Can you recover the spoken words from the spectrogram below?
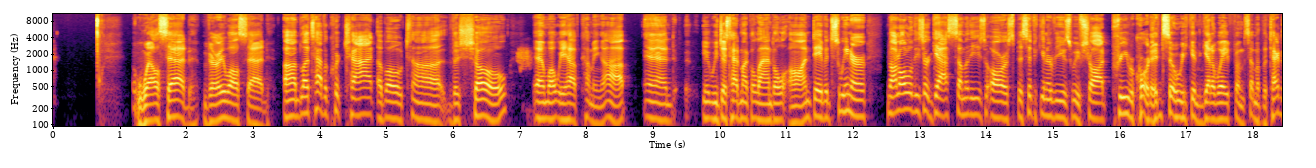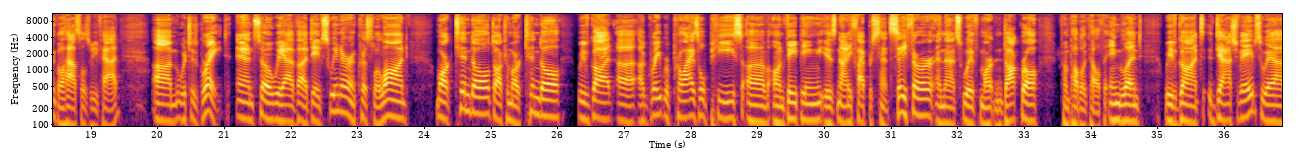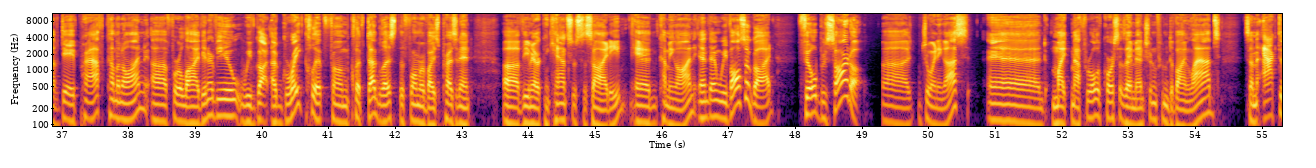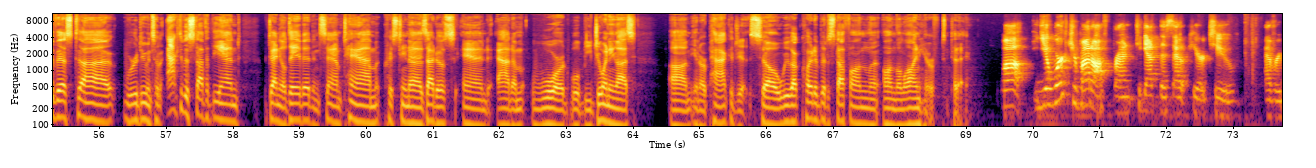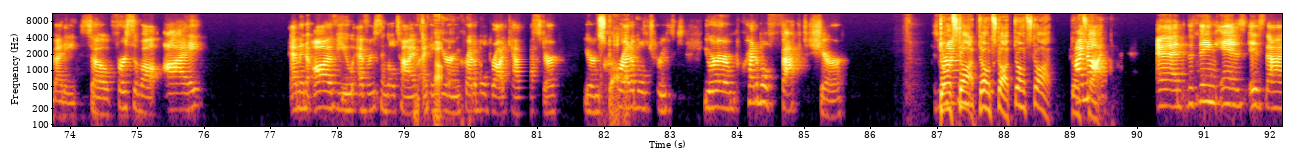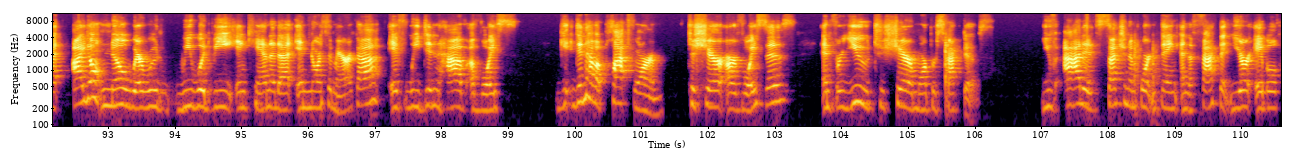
Well said. Very well said. Um, let's have a quick chat about uh, the show and what we have coming up. And we just had Michael Landl on. David Sweanor not all of these are guests. Some of these are specific interviews we've shot pre recorded so we can get away from some of the technical hassles we've had, um, which is great. And so we have uh, Dave Sweanor and Chris Lalonde, Mark Tyndall, Dr. Mark Tyndall. We've got uh, a great reprisal piece of, on vaping is 95% safer, and that's with Martin Dockrell from Public Health England. We've got Dash Vapes. We have Dave Prath coming on uh, for a live interview. We've got a great clip from Cliff Douglas, the former vice president of the American Cancer Society, and coming on. And then we've also got Phil Busardo uh, joining us, and Mike Methrall, of course, as I mentioned, from Divine Labs. Some activist, uh, we're doing some activist stuff at the end. Daniel David and Sam Tam, Christina Zaidos, and Adam Ward will be joining us um, in our packages. So we've got quite a bit of stuff on the on the line here today. Well, you worked your butt off, Brent, to get this out here to everybody. So first of all, I am in awe of you every single time. I think oh. you're an incredible broadcaster. You're incredible stop. truth. You're an incredible fact sharer. Don't stop, don't stop. Don't stop. Don't I'm stop. not. And the thing is is that i don't know where we would, we would be in canada in north america if we didn't have a voice didn't have a platform to share our voices and for you to share more perspectives. You've added such an important thing and the fact that you're able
